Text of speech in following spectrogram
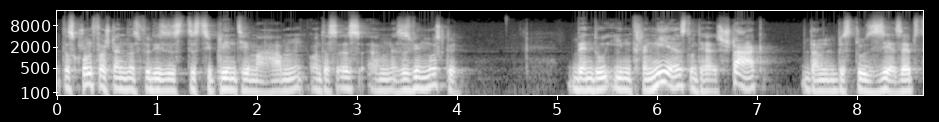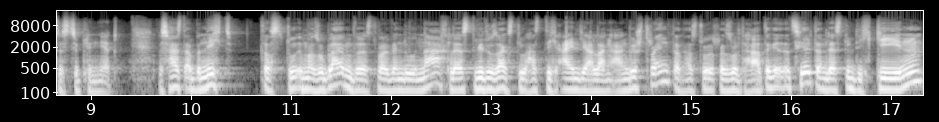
das Grundverständnis für dieses Disziplinthema haben und das ist, ähm, es ist wie ein Muskel. Wenn du ihn trainierst und er ist stark, dann bist du sehr selbstdiszipliniert. Das heißt aber nicht, dass du immer so bleiben wirst, weil wenn du nachlässt, wie du sagst, du hast dich ein Jahr lang angestrengt, dann hast du Resultate erzielt, dann lässt du dich gehen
